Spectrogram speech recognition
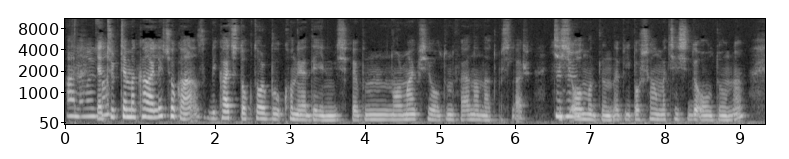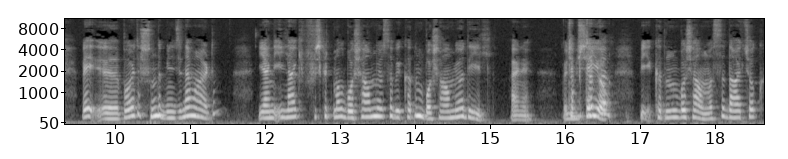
Aynen o yüzden. Ya Türkçe makale çok az. Birkaç doktor bu konuya değinmiş ve bunun normal bir şey olduğunu falan anlatmışlar. Çiş Hı hı. olmadığını, bir boşalma çeşidi olduğunu. Ve e, bu arada şunu da bilincine vardım. Yani illaki fışkırtmalı boşalmıyorsa bir kadın boşalmıyor değil. Yani böyle Tabii, bir şey tabii. yok. Bir kadının boşalması daha çok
